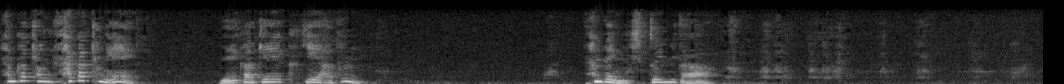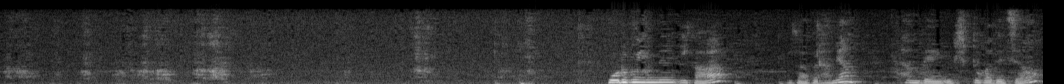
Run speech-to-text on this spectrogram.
삼각형, 사각형의 네 각의 크기의 합은 360도입니다. 모르고 있는 이 각, 이 각을 하면 360도가 되죠.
